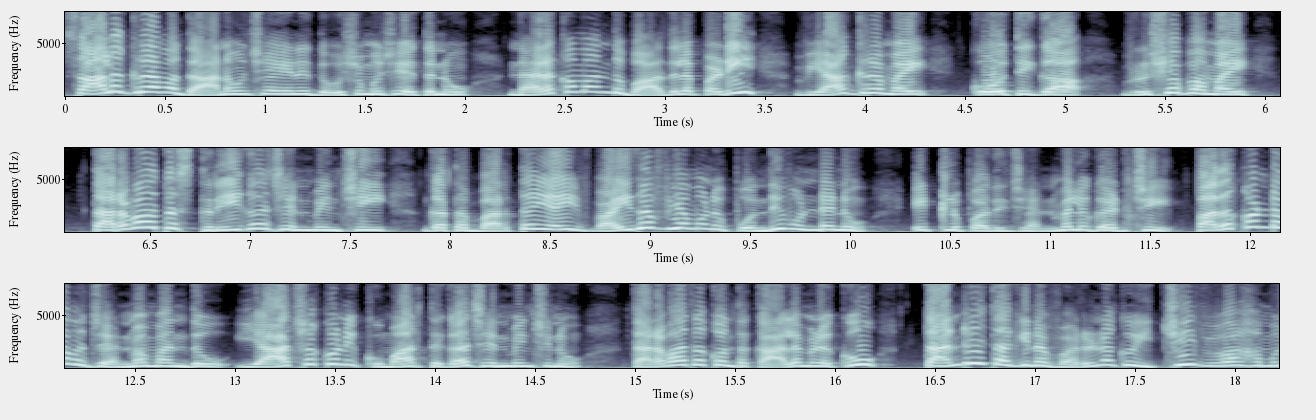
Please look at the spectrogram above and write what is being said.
సాలగ్రామ దానము చేయని దోషము చేతను నరకమందు బాధలపడి వ్యాఘ్రమై కోతిగా వృషభమై తర్వాత స్త్రీగా జన్మించి గత భర్తయ్యై వైదవ్యమును పొంది ఉండెను. ఇట్లు పది జన్మలు గడిచి పదకొండవ జన్మమందు యాచకుని కుమార్తెగా జన్మించును. తర్వాత కొంతకాలమునకు తండ్రి తగిన వరుణకు ఇచ్చి వివాహము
